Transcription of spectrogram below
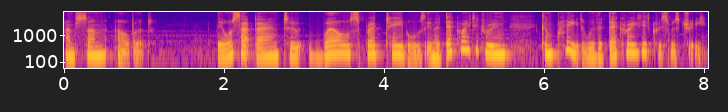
and son Albert. They all sat down to well spread tables in a decorated room complete with a decorated Christmas tree.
